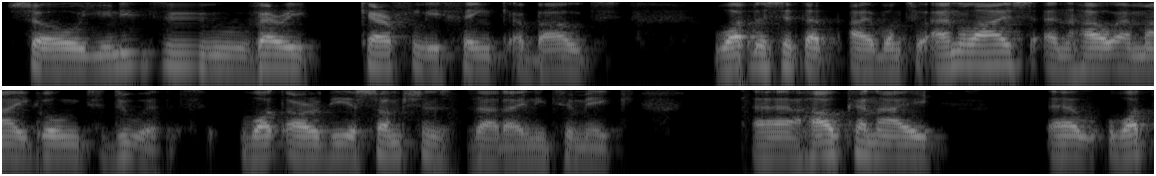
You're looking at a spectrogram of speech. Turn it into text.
So you need to very carefully think about what is it that I want to analyze and how am I going to do it? What are the assumptions that I need to make? Uh, how can I, uh, what,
